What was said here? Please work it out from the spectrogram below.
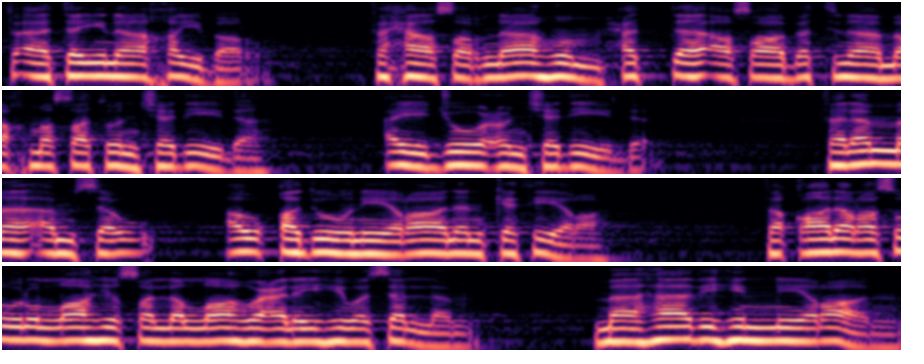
فأتينا خيبر. فحاصرناهم حتى أصابتنا مخمصة شديدة أي جوع شديد. فلما أمسوا أوقدوا نيرانا كثيرة. فقال رسول الله صلى الله عليه وسلم ما هذه النيران؟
